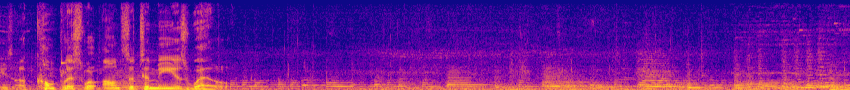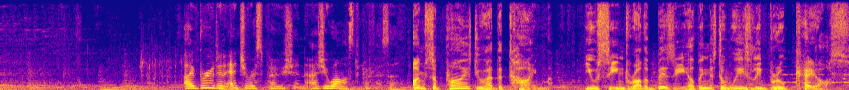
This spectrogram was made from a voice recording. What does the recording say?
His accomplice will answer to me as well. I brewed an Edurus potion, as you asked, Professor. I'm surprised you had the time. You seemed rather busy helping Mr. Weasley brew chaos.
